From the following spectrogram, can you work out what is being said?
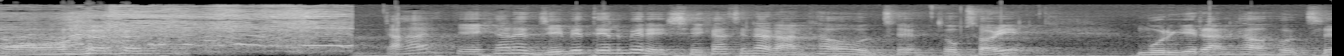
আহা, এখানে জিবে তেল মেরে শেখ হাসিনা রান খাওয়া হচ্ছে। ও সরি মুরগির রান খাওয়া হচ্ছে।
